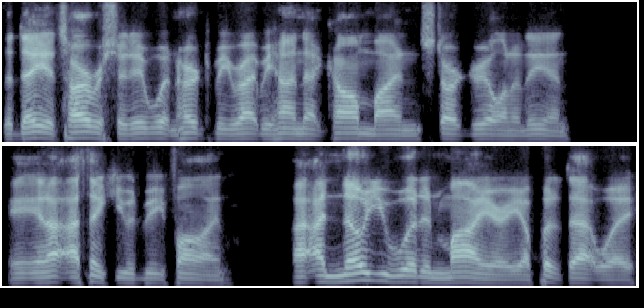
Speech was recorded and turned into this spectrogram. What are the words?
the day it's harvested, it wouldn't hurt to be right behind that combine and start drilling it in. And I, I think you would be fine. I, I know you would in my area. I'll put it that way.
